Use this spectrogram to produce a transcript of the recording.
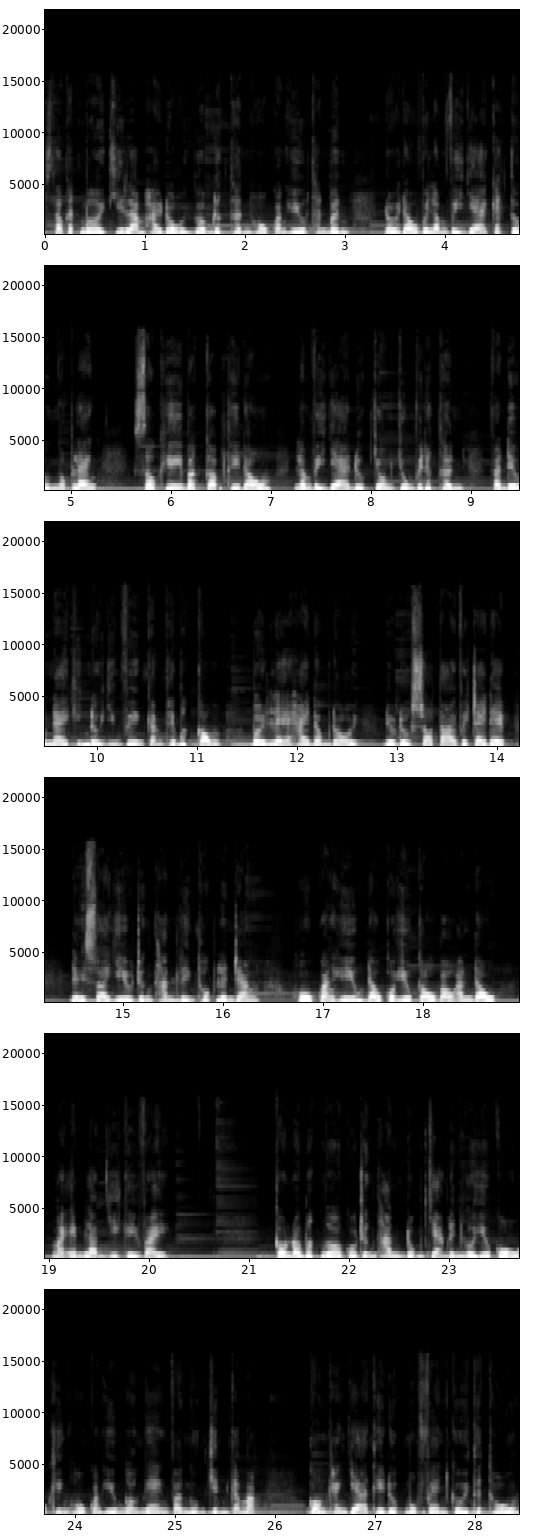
sáu khách mời chia làm hai đội gồm Đức Thịnh, Hồ Quang Hiếu, Thanh Bình đối đầu với Lâm Vĩ Dạ, Cát Tường, Ngọc Lan. Sau khi bắt cặp thi đấu, Lâm Vĩ Dạ được chọn chung với Đức Thịnh và điều này khiến nữ diễn viên cảm thấy bất công bởi lẽ hai đồng đội đều được so tài với trai đẹp. Để xoa dịu Trấn Thành liền thốt lên rằng Hồ Quang Hiếu đâu có yêu cầu bảo anh đâu mà em làm gì kỳ vậy. Câu nói bất ngờ của Trấn Thành đụng chạm đến người yêu cũ khiến Hồ Quang Hiếu ngỡ ngàng và ngượng chính cả mặt còn khán giả thì được một fan cười thích thú.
